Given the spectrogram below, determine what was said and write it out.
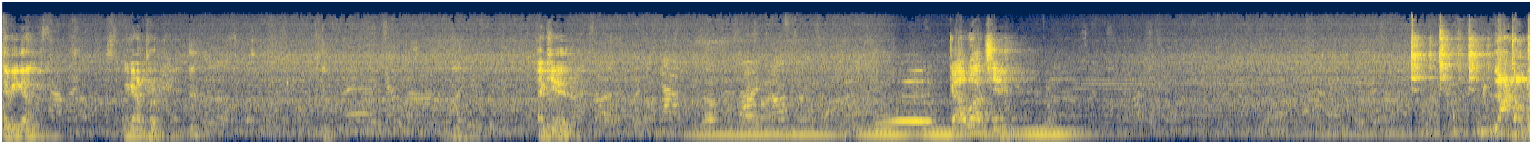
Here we go. we got to put. Thank you. God watching. Lock up.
